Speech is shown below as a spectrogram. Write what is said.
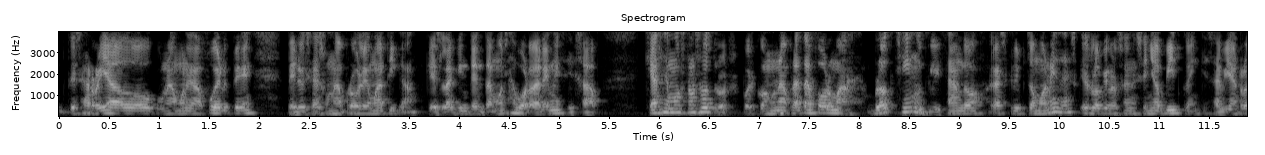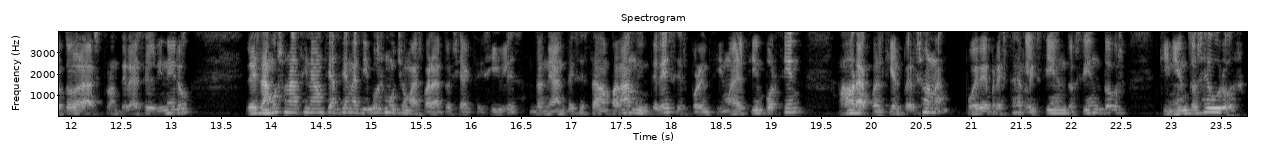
desarrollado, con una moneda fuerte, pero esa es una problemática que es la que intentamos abordar en ECIHub. ¿Qué hacemos nosotros? Pues con una plataforma blockchain, utilizando las criptomonedas, que es lo que nos enseñó Bitcoin, que se habían roto las fronteras del dinero, les damos una financiación a tipos mucho más baratos y accesibles, donde antes estaban pagando intereses por encima del 100%, ahora cualquier persona puede prestarles 100, 200, 500 euros,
